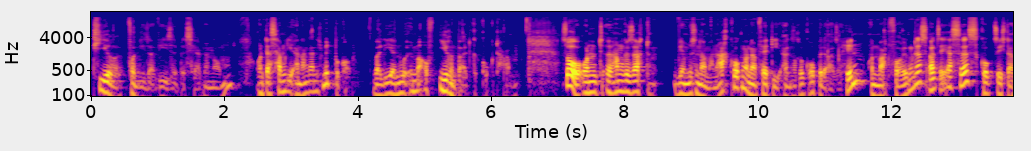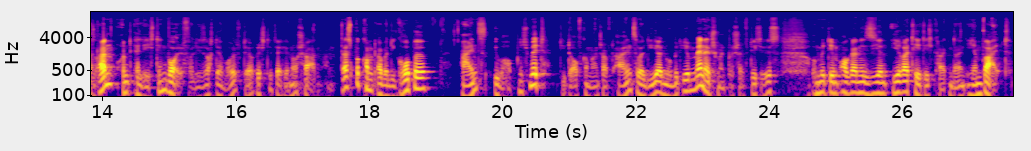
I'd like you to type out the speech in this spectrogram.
Tiere von dieser Wiese bisher genommen und das haben die anderen gar nicht mitbekommen, weil die ja nur immer auf ihren Wald geguckt haben. So, und äh, haben gesagt, wir müssen da mal nachgucken und dann fährt die andere Gruppe da also hin und macht folgendes als erstes, guckt sich das an und erlegt den Wolf, weil die sagt, der Wolf, der richtet ja hier nur Schaden an. Das bekommt aber die Gruppe 1 überhaupt nicht mit, die Dorfgemeinschaft 1, weil die ja nur mit ihrem Management beschäftigt ist und mit dem Organisieren ihrer Tätigkeiten da in ihrem Wald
